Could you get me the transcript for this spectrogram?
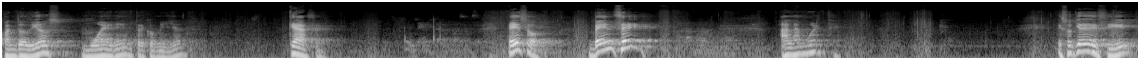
Cuando Dios muere, entre comillas, ¿qué hace? Eso, vence a la muerte. Eso quiere decir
